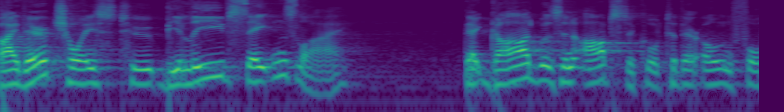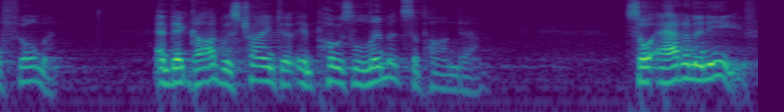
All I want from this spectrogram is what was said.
by their choice to believe Satan's lie that God was an obstacle to their own fulfillment and that God was trying to impose limits upon them. So, Adam and Eve,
